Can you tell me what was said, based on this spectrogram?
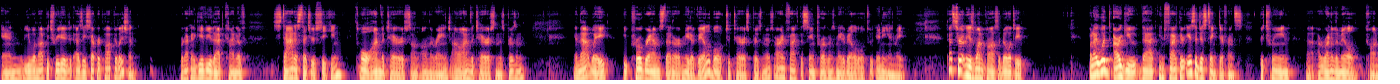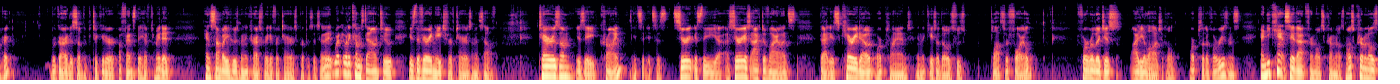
and you will not be treated as a separate population. We're not going to give you that kind of status that you're seeking. Oh, I'm the terrorist on, on the range. Oh, I'm the terrorist in this prison. In that way, the programs that are made available to terrorist prisoners are, in fact, the same programs made available to any inmate. That certainly is one possibility. But I would argue that, in fact, there is a distinct difference between uh, a run of the mill convict, regardless of the particular offense they have committed, and somebody who's been incarcerated for terrorist purposes. And it, what, what it comes down to is the very nature of terrorism itself. Terrorism is a crime. It's it's a seri- it's the uh, a serious act of violence that is carried out or planned in the case of those whose plots are foiled for religious, ideological, or political reasons. And you can't say that for most criminals. Most criminals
